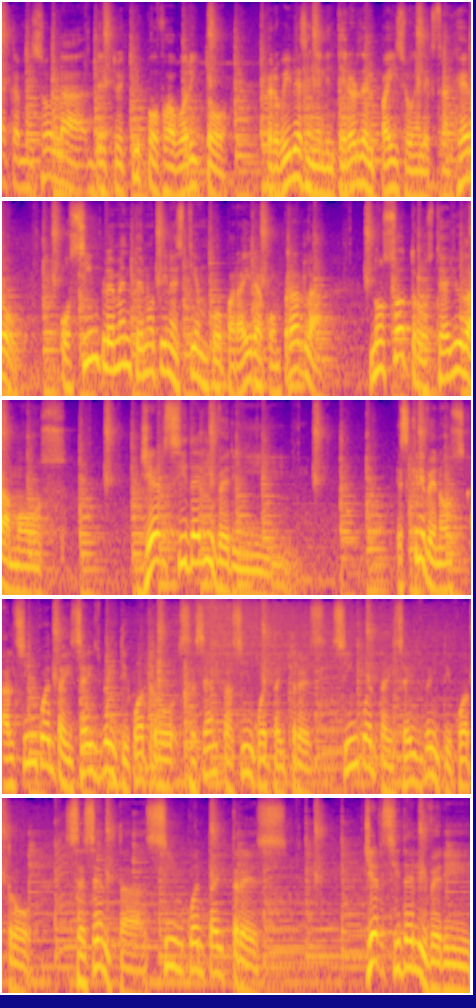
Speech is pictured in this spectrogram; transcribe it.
La camisola de tu equipo favorito, pero vives en el interior del país o en el extranjero? ¿O simplemente no tienes tiempo para ir a comprarla? Nosotros te ayudamos. Jersey Delivery. Escríbenos al 5624 6053 5624 6053 Jersey Delivery.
